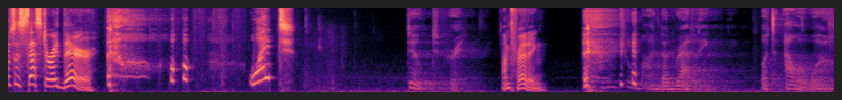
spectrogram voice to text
There's a Sester right there. What? Don't fret. I'm fretting. Your mind unraveling. But our world,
